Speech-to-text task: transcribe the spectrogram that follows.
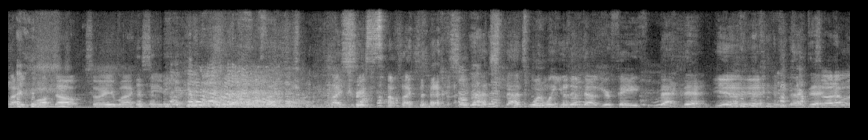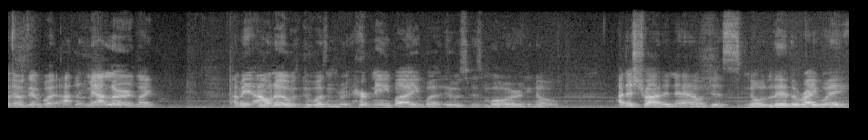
like walked out so everybody can see me. Like, like crazy stuff like that. So that's that's one way you lived out your faith back then. Yeah, yeah. Back then. So that was that was it. But I, I mean, I learned like, I mean, I don't know, it, was, it wasn't hurting anybody, but it was it's more, you know, I just try to now just you know live the right way,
